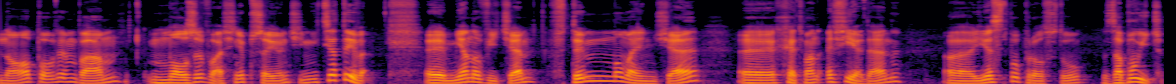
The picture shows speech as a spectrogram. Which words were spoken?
no powiem wam, może właśnie przejąć inicjatywę. E, Mianowicie w tym momencie Hetman F1 e, jest po prostu zabójczy.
